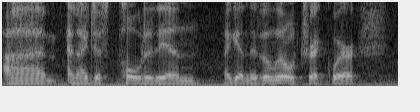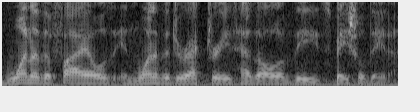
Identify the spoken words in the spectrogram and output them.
Um, and I just pulled it in. Again, there's a little trick where one of the files in one of the directories has all of the spatial data.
